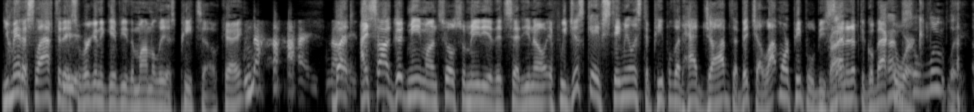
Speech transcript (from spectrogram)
You made us laugh today, so we're going to give you the Mama Leah's pizza, okay? nice, nice. But I saw a good meme on social media that said, you know, if we just gave stimulus to people that had jobs, I bet you a lot more people would be Right? signing up to go back to work. Absolutely.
